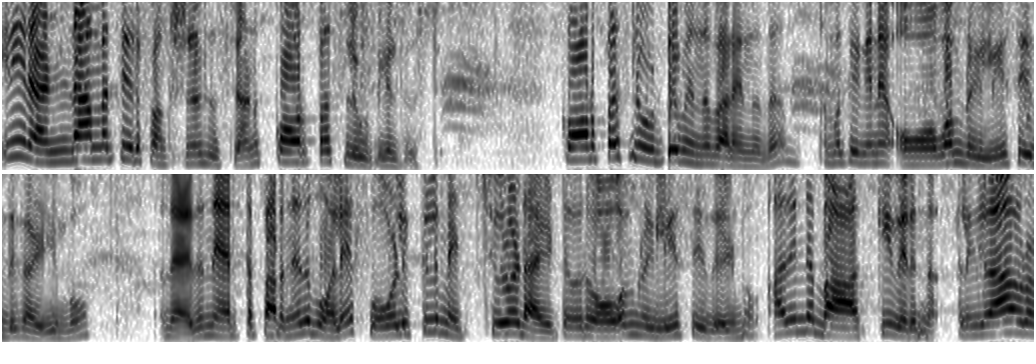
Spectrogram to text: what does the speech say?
ഇനി രണ്ടാമത്തെ ഒരു ഫങ്ഷണൽ സിസ്റ്റമാണ് corpus luteal system corpus luteum എന്ന് പറയുന്നത് നമുക്കിങ്ങനെ ഓവം റിലീസ് ചെയ്ത് കഴിയുമ്പോൾ അതായത് നേരത്തെ പറഞ്ഞതുപോലെ ഫോളിക്കിൾ മെച്ചുവേർഡ് ആയിട്ട് ഒരു ഓവം റിലീസ് ചെയ്ത് കഴിയുമ്പോൾ അതിന്റെ ബാക്കി വരുന്ന അല്ലെങ്കിൽ ആ ഒരു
